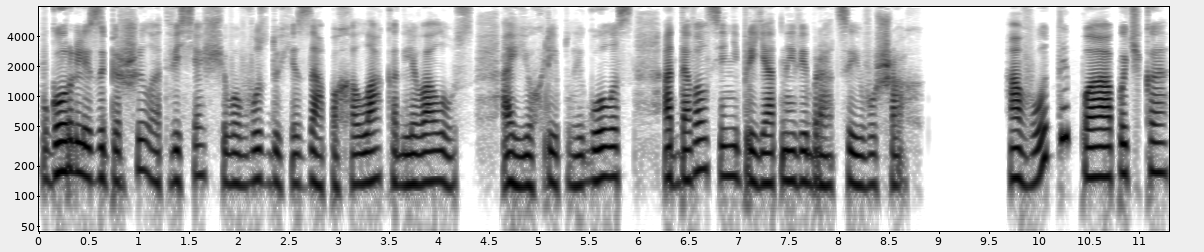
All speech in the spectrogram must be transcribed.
В горле запершило от висящего в воздухе запаха лака для волос, а ее хриплый голос отдавался неприятной вибрацией в ушах. «А вот и папочка»,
